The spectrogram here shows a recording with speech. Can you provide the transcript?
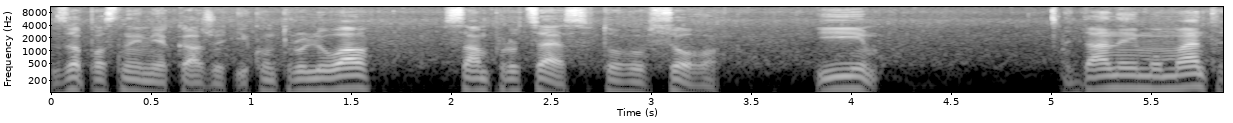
запасним, як кажуть, і контролював сам процес того всього. І даний момент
